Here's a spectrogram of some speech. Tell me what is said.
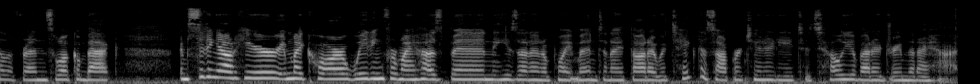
Hello friends, welcome back. I'm sitting out here in my car waiting for my husband. He's at an appointment and I thought I would take this opportunity to tell you about a dream that I had.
